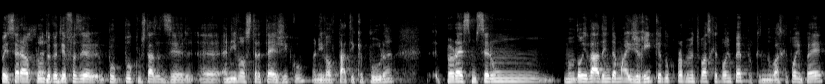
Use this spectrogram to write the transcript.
Pois, era a pergunta que eu tinha a fazer, pelo, pelo que me estás a dizer, eh, a nível estratégico, a nível de tática pura, parece-me ser um, uma modalidade ainda mais rica do que propriamente o basquetebol em pé, porque no basquetebol em pé,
